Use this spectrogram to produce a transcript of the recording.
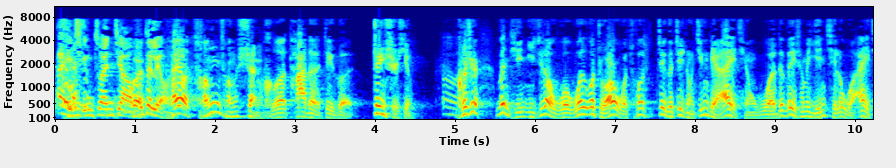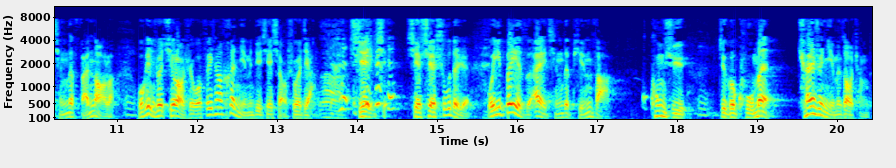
爱情专家不得了，还要层层审核他的这个真实性。可是问题，你知道我我我主要我说这个这种经典爱情，我的为什么引起了我爱情的烦恼了？我跟你说，徐老师，我非常恨你们这些小说家，写写写写书的人，我一辈子爱情的贫乏、空虚，这个苦闷，全是你们造成的。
